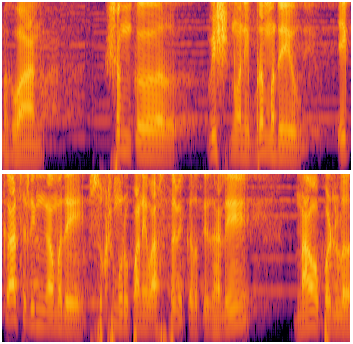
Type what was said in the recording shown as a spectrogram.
भगवान शंकर विष्णू आणि ब्रह्मदेव एकाच लिंगामध्ये सूक्ष्म रूपाने वास्तव्य करते झाले. नाव पडलं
